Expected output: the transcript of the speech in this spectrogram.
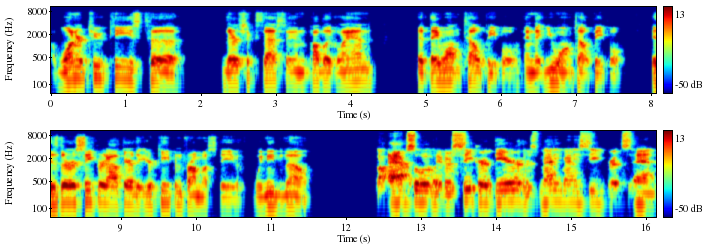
one or two keys to their success in public land that they won't tell people and that you won't tell people. Is there a secret out there that you're keeping from us, Steve? We need to know. Absolutely. There's secret deer. There's many, many secrets. And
